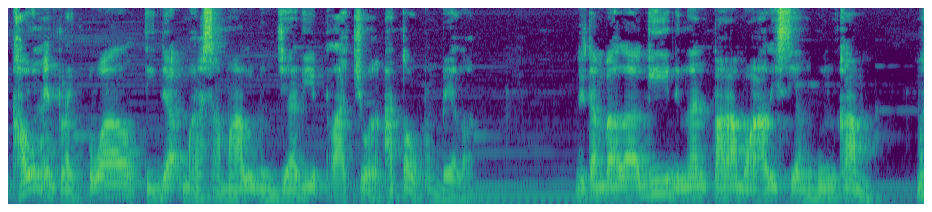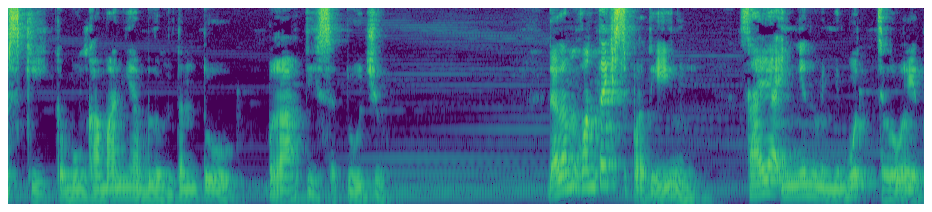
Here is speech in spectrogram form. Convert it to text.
kaum intelektual tidak merasa malu menjadi pelacur atau pembelot. Ditambah lagi dengan para moralis yang bungkam, meski kebungkamannya belum tentu berarti setuju. Dalam konteks seperti ini, saya ingin menyebut celurit.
